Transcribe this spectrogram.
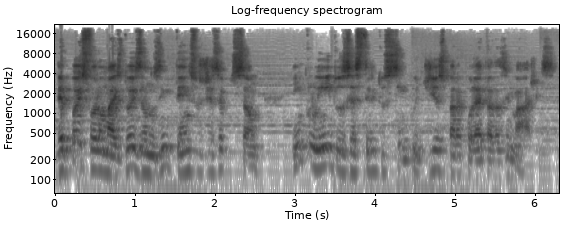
Depois foram mais dois anos intensos de execução, incluindo os restritos cinco dias para a coleta das imagens.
